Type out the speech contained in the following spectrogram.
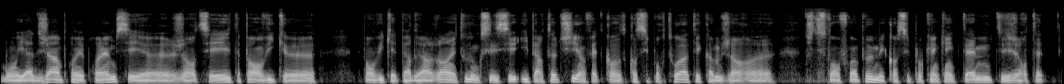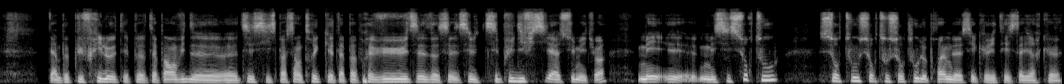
Bon, il y a déjà un premier problème, c'est genre, tu sais, t'as pas envie que pas envie qu'elle perde de l'argent et tout. Donc c'est hyper touchy en fait. Quand, quand c'est pour toi, t'es comme genre, tu t'en fous un peu, mais quand c'est pour quelqu'un que t'aimes, t'es genre, un peu plus frileux, t'as pas envie de, tu sais, s'il se passe un truc que t'as pas prévu, c'est plus difficile à assumer, tu vois. Mais, euh, mais c'est surtout, surtout, surtout, surtout le problème de la sécurité. C'est-à-dire que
